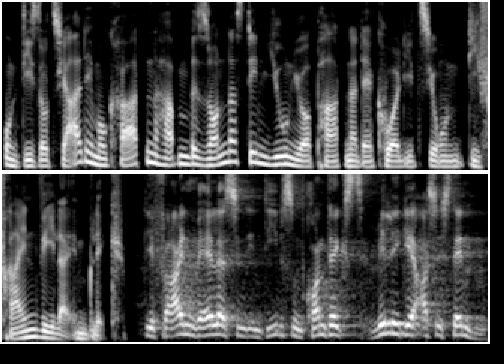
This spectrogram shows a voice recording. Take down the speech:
Und die Sozialdemokraten haben besonders den Juniorpartner der Koalition, die Freien Wähler, im Blick. Die Freien Wähler sind in diesem Kontext willige Assistenten.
